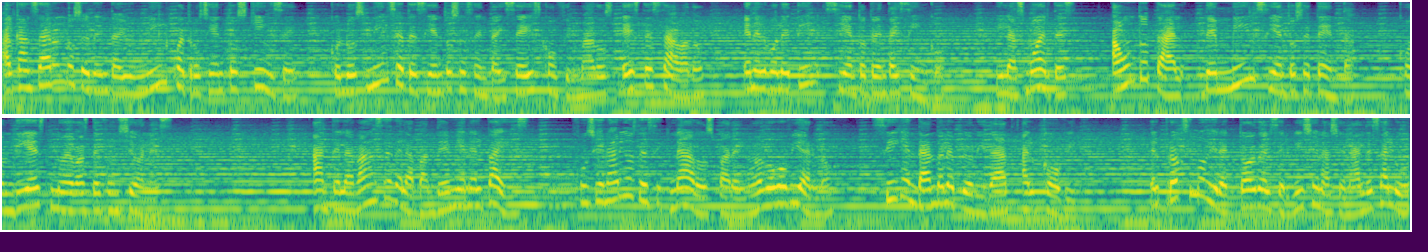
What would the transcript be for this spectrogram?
alcanzaron los 71.415 con los 1.766 confirmados este sábado en el boletín 135 y las muertes a un total de 1.170 con 10 nuevas defunciones. Ante el avance de la pandemia en el país, funcionarios designados para el nuevo gobierno siguen dándole prioridad al COVID. El próximo director del Servicio Nacional de Salud,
